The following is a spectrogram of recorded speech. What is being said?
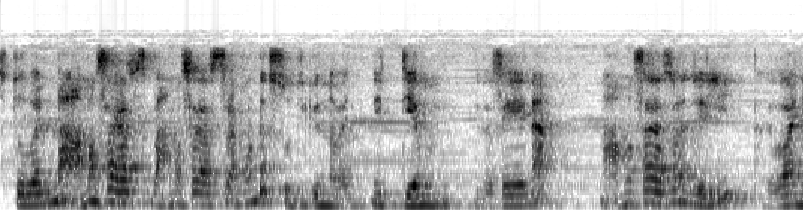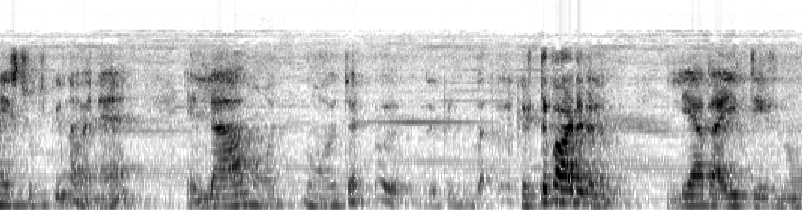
സ്തുവൻ നാമസഹസ് നാമസഹസ്രം കൊണ്ട് സ്തുതിക്കുന്നവൻ. നിത്യം ദിവസേന നാമസഹസ്രം ചൊല്ലി ഭഗവാനെ സ്തുതിക്കുന്നവന് എല്ലാ മോ മോച കെട്ടുപാടുകളും ഇല്ലാതായിത്തീരുന്നു.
